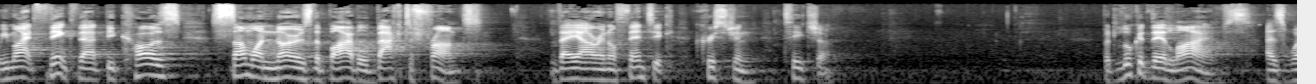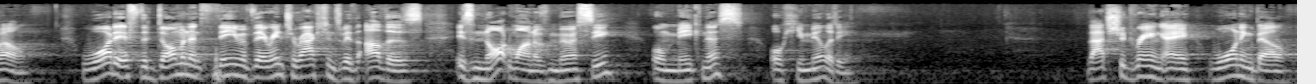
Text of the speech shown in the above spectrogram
We might think that because someone knows the Bible back to front, they are an authentic Christian teacher. But look at their lives as well. What if the dominant theme of their interactions with others is not one of mercy or meekness or humility? That should ring a warning bell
